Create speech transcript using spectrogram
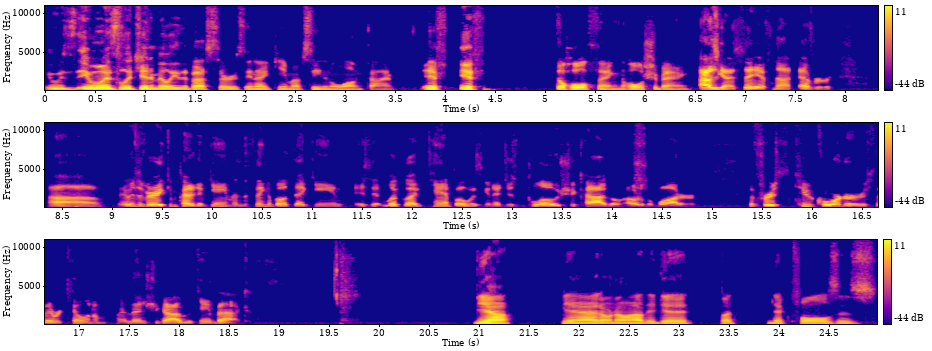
It was. It was legitimately the best Thursday night game I've seen in a long time. If if the whole thing, the whole shebang. I was going to say, if not ever. Uh, it was a very competitive game, and the thing about that game is it looked like Tampa was going to just blow Chicago out of the water. The first two quarters, they were killing them, and then Chicago came back. Yeah, yeah. I don't know how they did it, but Nick Foles is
